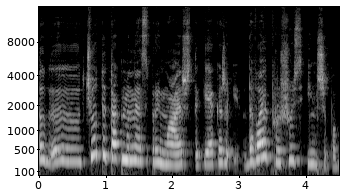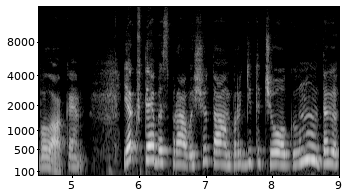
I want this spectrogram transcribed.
е, чого ти так мене сприймаєш? Таке? Я кажу, давай про щось інше побалакаємо. Як в тебе справи, що там, про діточок, ну так.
